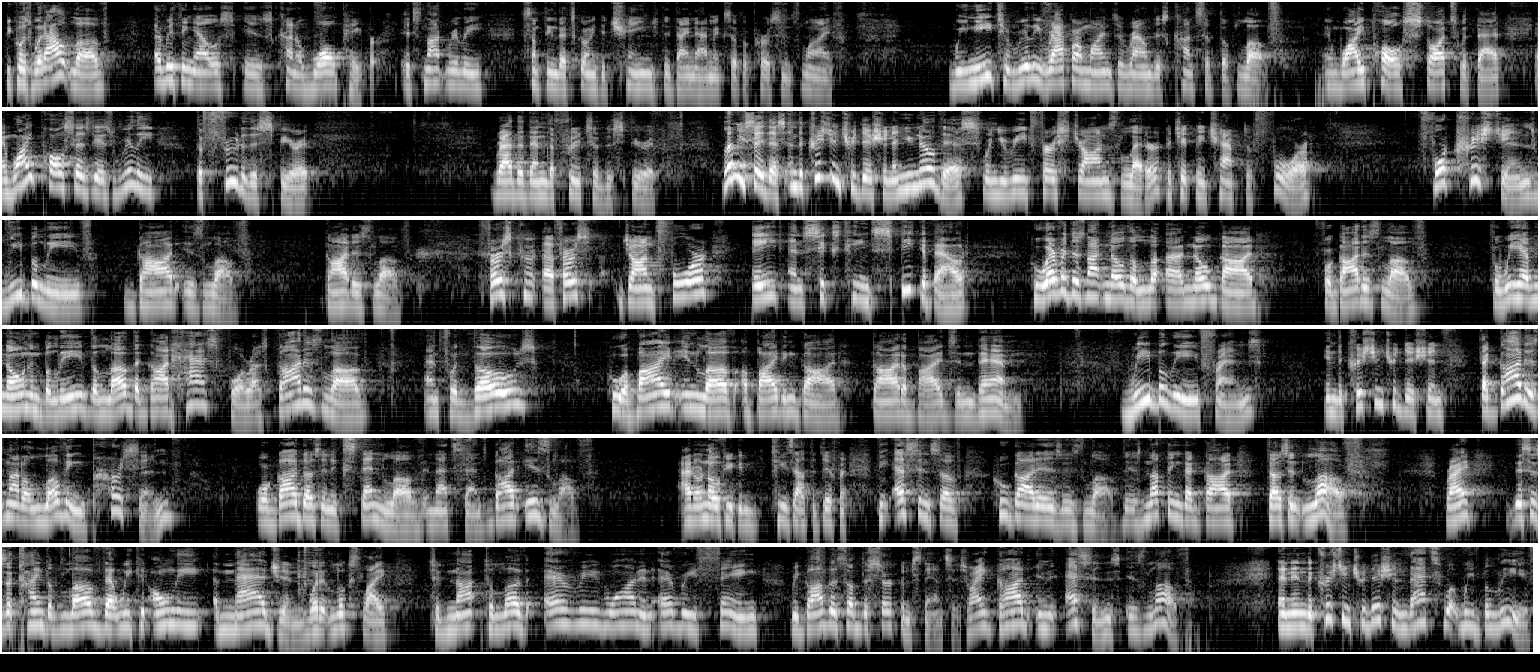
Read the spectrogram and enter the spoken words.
because without love, everything else is kind of wallpaper. It's not really something that's going to change the dynamics of a person's life. We need to really wrap our minds around this concept of love and why Paul starts with that and why Paul says there's really the fruit of the Spirit rather than the fruits of the Spirit. Let me say this in the Christian tradition, and you know this when you read 1 John's letter, particularly chapter 4, for Christians, we believe God is love. God is love. First, uh, First John 4, 8, and 16 speak about whoever does not know, the, uh, know God, for God is love, for we have known and believed the love that God has for us. God is love, and for those who abide in love abide in God, God abides in them. We believe, friends, in the Christian tradition that God is not a loving person, or God doesn't extend love in that sense. God is love. I don't know if you can tease out the difference. The essence of who God is is love. There's nothing that God doesn't love right? This is a kind of love that we can only imagine what it looks like to not to love everyone and everything regardless of the circumstances, right? God in essence is love. And in the Christian tradition, that's what we believe.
